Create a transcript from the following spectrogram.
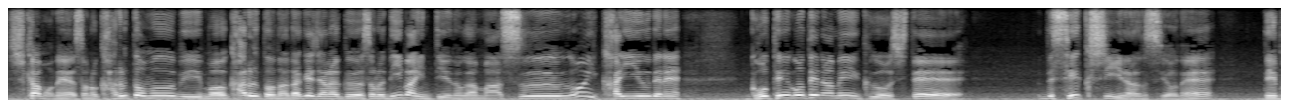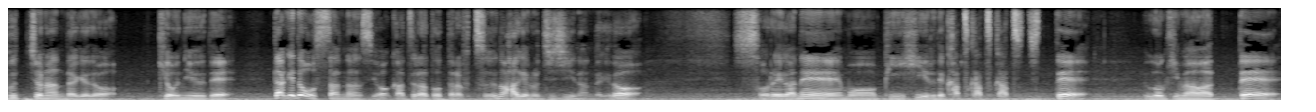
しかもね、そのカルトムービーもカルトなだけじゃなく、そのディバインっていうのが、まあ、すごい回遊でね、ゴテゴテなメイクをして、で、セクシーなんですよね。デブッチョなんだけど、巨乳で。だけどおっさんなんですよ。カツラ取ったら普通のハゲのジジイなんだけど、それがね、もうピンヒールでカツカツカツっつって、動き回って、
